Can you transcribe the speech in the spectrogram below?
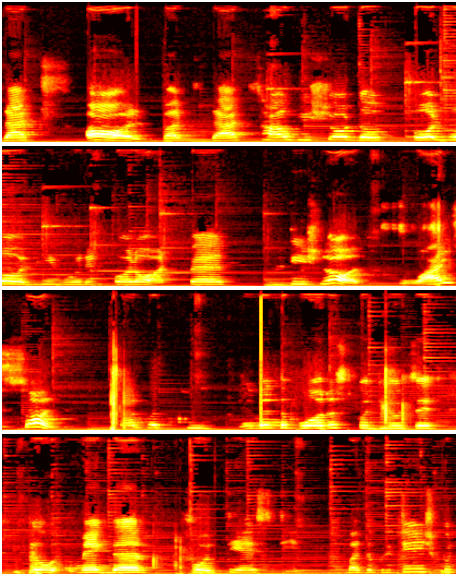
That's all, but that's how he showed the whole world he wouldn't follow unfair British laws. Why salt? Salt was key. Even the poorest could use it to make their food tasty. But the British put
